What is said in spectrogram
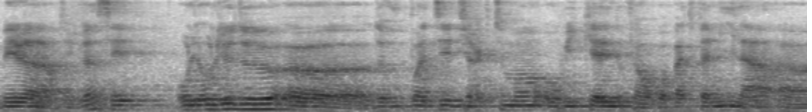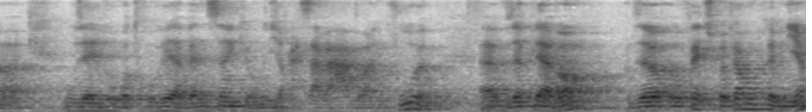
Mais euh, en 2020, c'est au lieu, de, euh, de vous pointer directement au week-end, enfin au repas de famille, là, euh, vous allez vous retrouver à 25 et on vous dire ah, ça va, boire un coup, euh, vous appelez avant, vous dites, au fait, je préfère vous prévenir.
